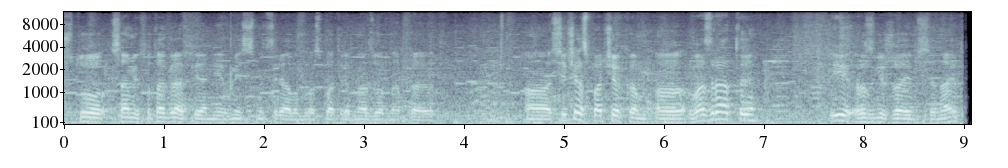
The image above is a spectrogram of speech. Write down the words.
что сами фотографии они вместе с материалом Роспотребнадзор направят. Сейчас по чекам возвраты и разъезжаемся на это.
